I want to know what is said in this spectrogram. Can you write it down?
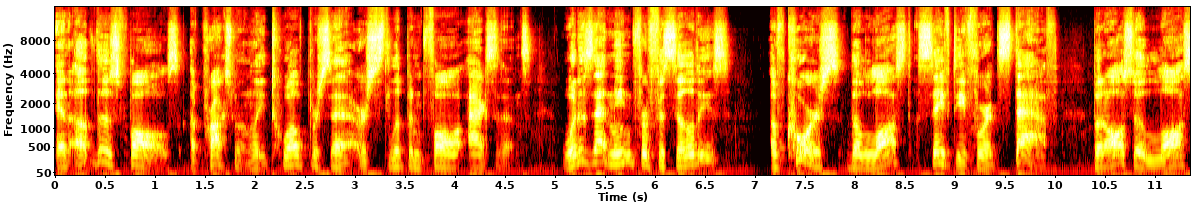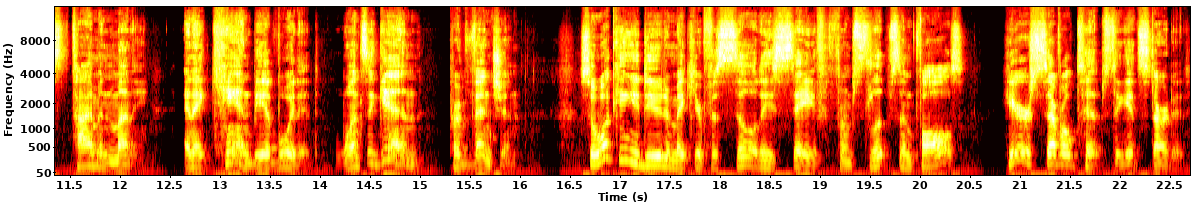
And of those falls, approximately 12% are slip and fall accidents. What does that mean for facilities? Of course, the lost safety for its staff, but also lost time and money. And it can be avoided. Once again, prevention. So, what can you do to make your facilities safe from slips and falls? Here are several tips to get started.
